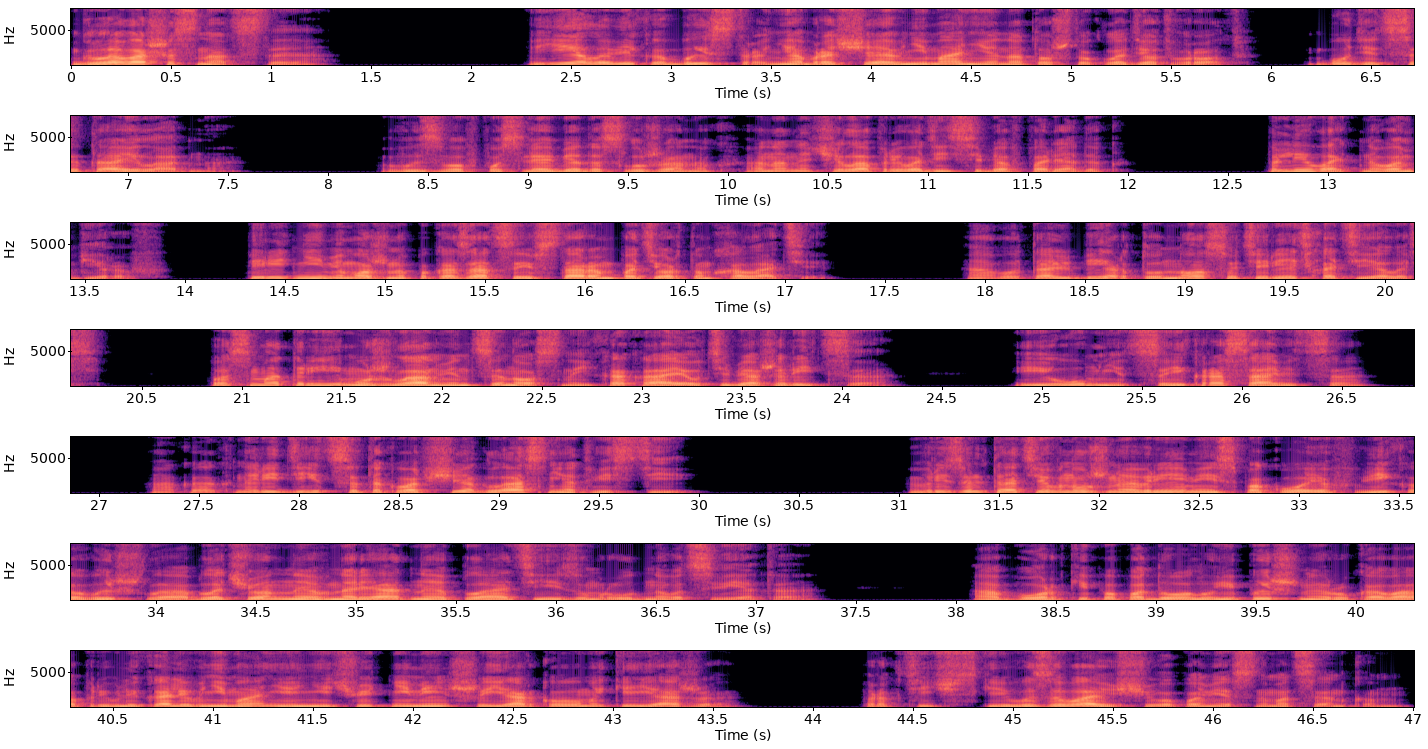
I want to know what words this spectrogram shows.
Глава 16. Ела Вика быстро, не обращая внимания на то, что кладет в рот. Будет сыта и ладно. Вызвав после обеда служанок, она начала приводить себя в порядок. Плевать на вампиров. Перед ними можно показаться и в старом потертом халате. А вот Альберту нос утереть хотелось. Посмотри, мужлан венценосный, какая у тебя жрица. И умница, и красавица. А как нарядиться, так вообще глаз не отвести. В результате в нужное время из покоев Вика вышла, облаченная в нарядное платье изумрудного цвета. Оборки по подолу и пышные рукава привлекали внимание ничуть не меньше яркого макияжа, практически вызывающего по местным оценкам.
